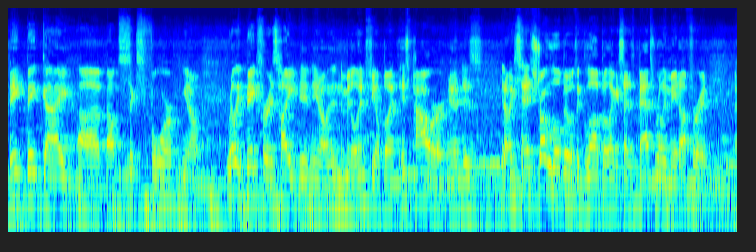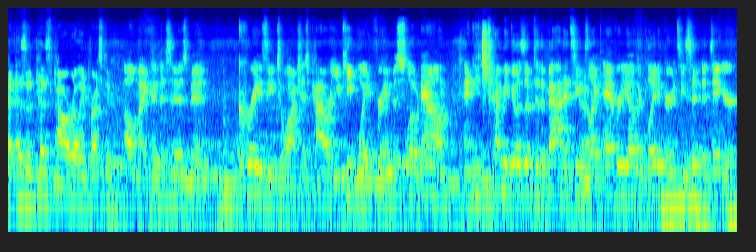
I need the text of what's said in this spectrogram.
Big, big guy, uh, about six four. You know, really big for his height. In you know, in the middle infield, but his power and his you know, he's had struggled a little bit with the glove, but like I said, his bat's really made up for it. Has his power really impressed you? Oh my goodness, it has been crazy to watch his power. You keep waiting for him to slow down, and each time he goes up to the bat, it seems Yeah. like every other plate appearance he's hitting a dinger.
